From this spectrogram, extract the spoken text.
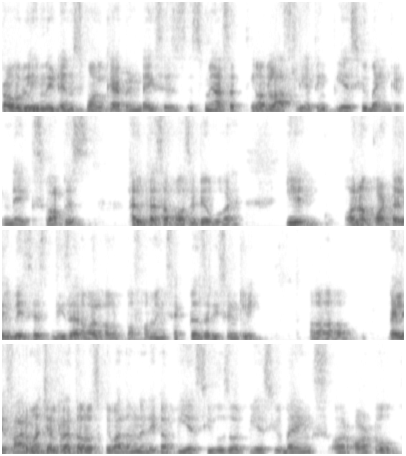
probably mid and small cap indexes इसमें आ सकती हैं। और lastly I think PSU bank index वापस हल्का सा पॉजिटिव हुआ है। ये on a quarterly basis these are all out performing sectors recently पहले फार्मा चल रहा था और उसके बाद हमने देखा पीएसयूज और पीएसयू बैंक्स और ऑटो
